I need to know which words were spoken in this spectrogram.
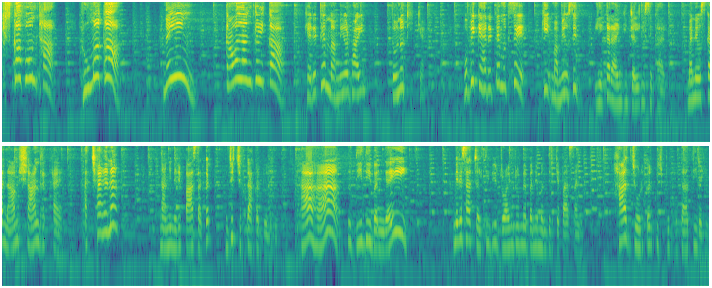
किसका फ़ोन था? रूमा का? नहीं, कावल अंकल का। कह रहे थे मम्मी और भाई। दोनों ठीक है। वो भी कह रहे थे मुझसे कि मम्मी उसे लेकर आएँगी जल्दी से घर। मैंने उसका नाम शान रखा है। अच्छा है ना? नानी मेरे पास आकर मुझे चिपटा कर बोली हाँ हाँ तू दीदी बन गई। मेरे साथ चलती हुई ड्राइंग रूम में बने मंदिर के पास आई। हाथ जोड़कर कुछ बुदबुदाती रही।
